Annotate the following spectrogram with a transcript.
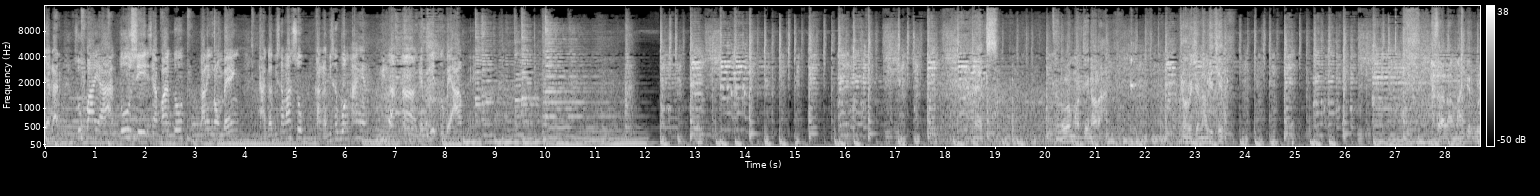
Ya kan Supaya tuh si siapa tuh Kaleng rombeng Kagak bisa masuk Kagak bisa buang air Nah, Kayak begitu BAB Next. Kalau lo mau ngerjain orang, profesional dikit. Salah mampir bro.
